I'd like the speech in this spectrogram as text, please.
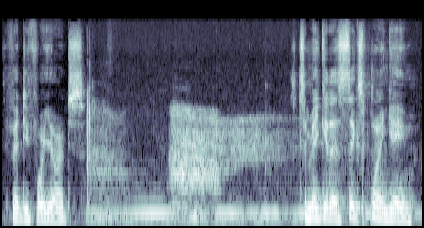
fifty four yards, to make it a six point game?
